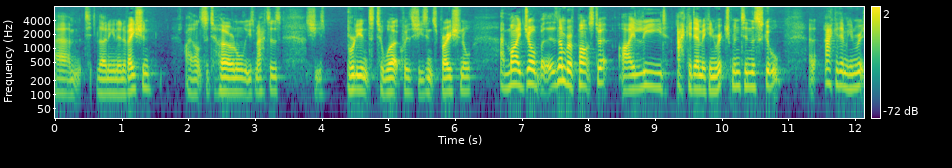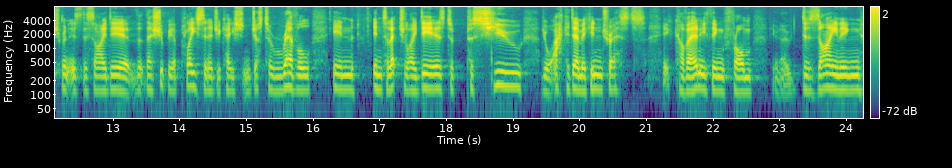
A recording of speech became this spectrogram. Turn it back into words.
um, learning and innovation. I answer to her on all these matters. She's brilliant to work with, she's inspirational. And my job, but there's a number of parts to it. I lead academic enrichment in the school, And academic enrichment is this idea that there should be a place in education just to revel in intellectual ideas, to pursue your academic interests. It could cover anything from you know, designing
